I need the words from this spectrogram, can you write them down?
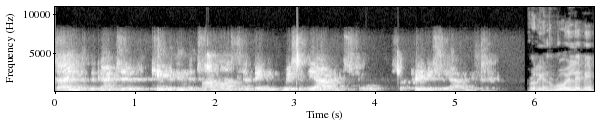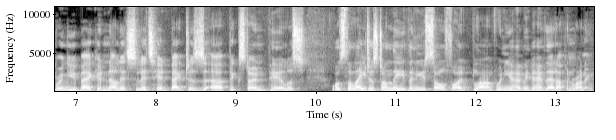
saying that we're going to keep within the timelines that have been recently RNS or previously RNS. Brilliant, Roy. Let me bring you back in now. Let's let's head back to uh, Pickstone Peerless. What's the latest on the the new sulfide plant? When are you hoping to have that up and running?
